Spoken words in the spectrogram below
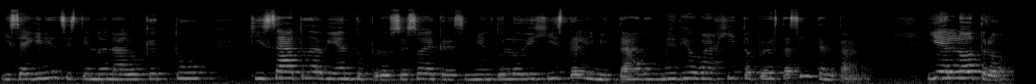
y seguir insistiendo en algo que tú quizá todavía en tu proceso de crecimiento lo dijiste limitado, medio bajito, pero estás intentando. Y el otro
